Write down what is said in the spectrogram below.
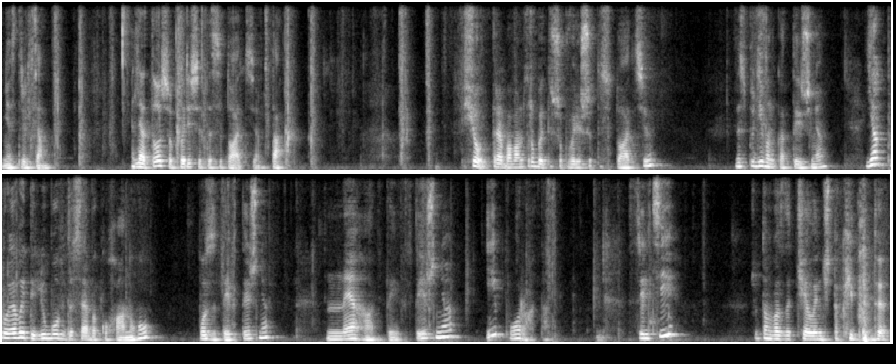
ні, стрільцям. Для того, щоб вирішити ситуацію. Так. Що треба вам зробити, щоб вирішити ситуацію? Несподіванка тижня. Як проявити любов до себе коханого? Позитив тижня, негатив тижня і порада. Стрільці, що там у вас за челендж такий буде?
